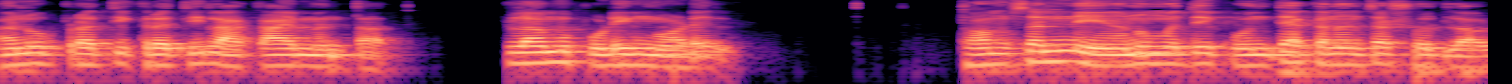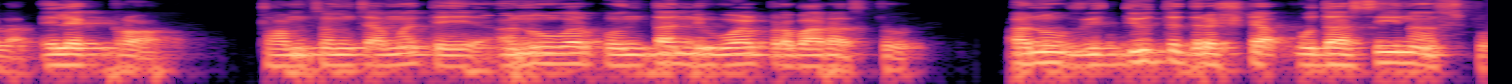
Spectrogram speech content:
अणुप्रतिकृतीला काय म्हणतात? Plum pudding model. थॉम्सनने अणूमध्ये कोणत्या कणांचा शोध लावला? इलेक्ट्रॉन. थॉम्सनच्या मते अणूवर कोणता निव्वळ प्रभार असतो? अणू विद्युतदृष्ट्या उदासीन असतो.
